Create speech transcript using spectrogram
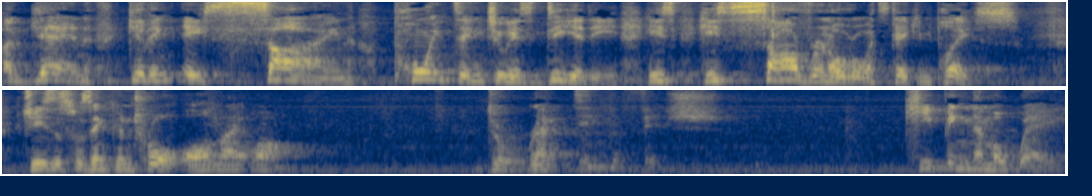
again, giving a sign pointing to his deity. He's, he's sovereign over what's taking place. Jesus was in control all night long, directing the fish, keeping them away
